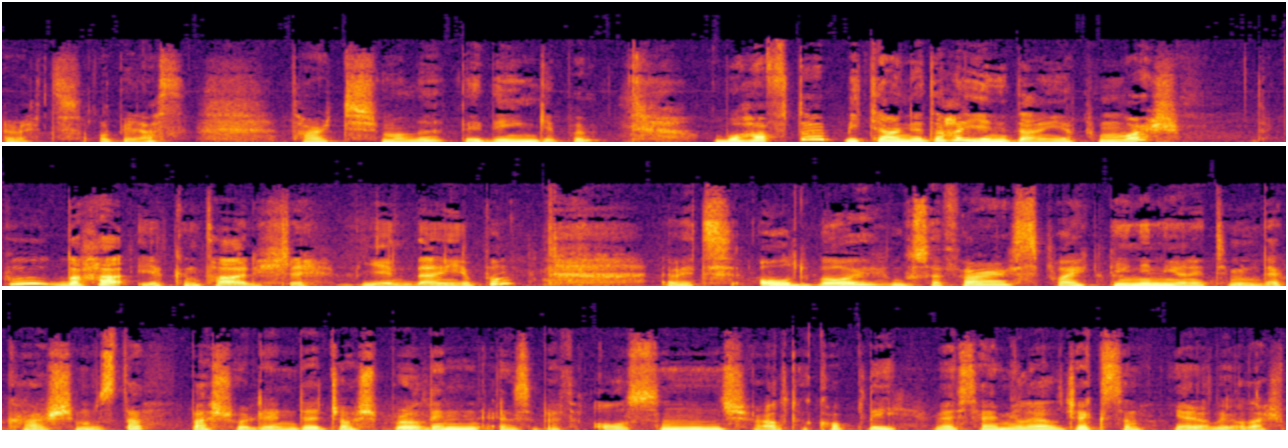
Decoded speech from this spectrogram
Evet o biraz tartışmalı dediğin gibi. Bu hafta bir tane daha yeniden yapım var. Bu daha yakın tarihli bir yeniden yapım. Evet Old Boy bu sefer Spike Lee'nin yönetiminde karşımızda. Başrollerinde Josh Brolin, Elizabeth Olsen, Charlotte Copley ve Samuel L. Jackson yer alıyorlar.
